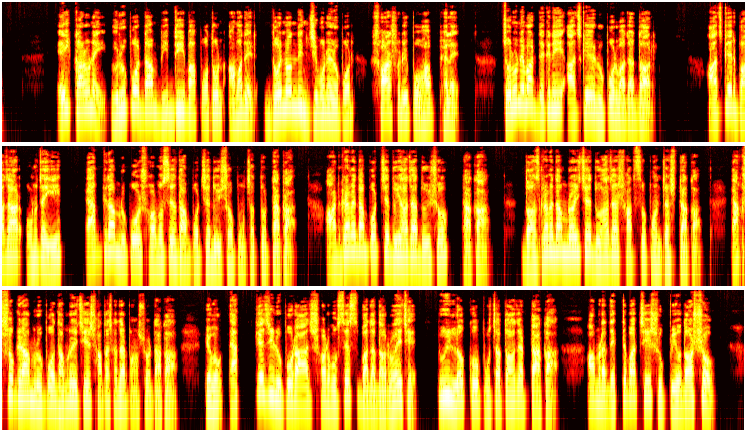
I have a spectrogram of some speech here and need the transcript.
এই কারণেই রূপোর দাম বৃদ্ধি বা পতন আমাদের দৈনন্দিন জীবনের উপর সরাসরি প্রভাব ফেলে। চলুন এবার দেখে নিই আজকের রূপোর বাজার দর। আজকের বাজার অনুযায়ী এক গ্রাম রূপোর সর্বশেষ দাম পড়ছে দুইশো পঁচাত্তর টাকা, আট গ্রামের দাম পড়ছে দুই হাজার দুইশো টাকা, দশ গ্রামের দাম রয়েছে দু হাজার সাতশো পঞ্চাশ টাকা, একশো গ্রাম রূপোর দাম রয়েছে সাতাশ হাজার পাঁচশো টাকা এবং এক কেজি রূপোর আজ সর্বশেষ বাজার দর রয়েছে দুই লক্ষ পঁচাত্তর হাজার টাকা। আমরা দেখতে পাচ্ছি সুপ্রিয় দর্শক,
